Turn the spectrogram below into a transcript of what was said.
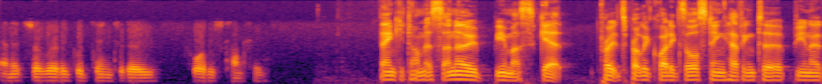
and it's a really good thing to do for this country. Thank you, Thomas. I know you must get it's probably quite exhausting having to you know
